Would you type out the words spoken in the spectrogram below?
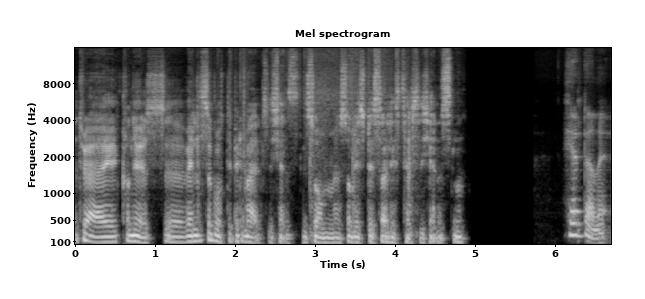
Det tror jeg kan gjøres eh, vel så godt i primærhelsetjenesten som, som, i spesialisthelsetjenesten. Helt enig.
